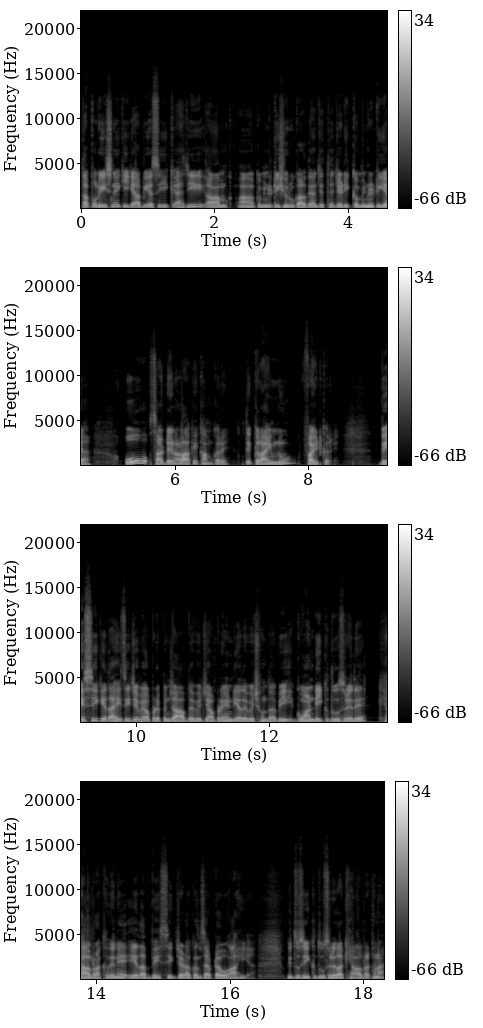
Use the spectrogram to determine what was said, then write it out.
ਤਾਂ ਪੁਲਿਸ ਨੇ ਕੀ ਕਿਹਾ ਵੀ ਅਸੀਂ ਇੱਕ ਇਹੋ ਜਿਹੀ ਕਮਿਊਨਿਟੀ ਸ਼ੁਰੂ ਕਰਦੇ ਹਾਂ ਜਿੱਥੇ ਜਿਹੜੀ ਕਮਿਊਨਿਟੀ ਆ, ਉਹ ਸਾਡੇ ਨਾਲ ਆ ਕੇ ਕੰਮ ਕਰੇ ਤੇ ਕ੍ਰਾਈਮ ਨੂੰ ਫਾਈਟ ਕਰੇ। ਬੇਸਿਕ ਇਹਦਾ ਹੀ ਸੀ, ਜਿਵੇਂ ਆਪਣੇ ਪੰਜਾਬ ਦੇ ਵਿੱਚ ਜਾਂ ਆਪਣੇ ਇੰਡੀਆ ਦੇ ਵਿੱਚ ਹੁੰਦਾ ਵੀ ਗੁਆਂਢੀ ਇੱਕ ਦੂਸਰੇ ਦੇ ਖਿਆਲ ਰੱਖਦੇ ਨੇ, ਇਹਦਾ ਬੇਸਿਕ ਜਿਹੜਾ ਕਨਸੈਪਟ ਹੈ ਉਹ ਆਹੀ ਆ। ਵੀ ਤੁਸੀਂ ਇੱਕ ਦੂਸਰੇ ਦਾ ਖਿਆਲ ਰੱਖਣਾ,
